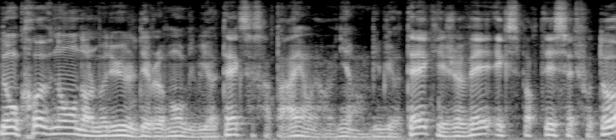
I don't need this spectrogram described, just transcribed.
Donc revenons dans le module développement bibliothèque, ça sera pareil, on va revenir en bibliothèque et je vais exporter cette photo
